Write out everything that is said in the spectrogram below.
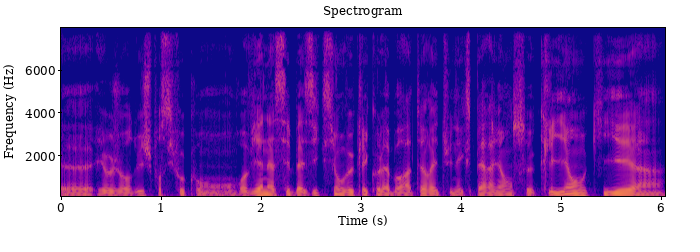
Et aujourd'hui je pense qu'il faut qu'on revienne à ces basiques si on veut que les collaborateurs aient une expérience client qui est à,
